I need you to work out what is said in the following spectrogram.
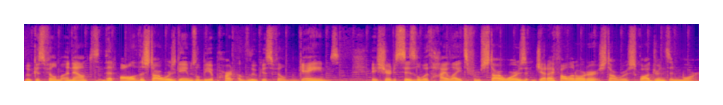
Lucasfilm announced that all of the Star Wars games will be a part of Lucasfilm Games. They shared a sizzle with highlights from Star Wars, Jedi Fallen Order, Star Wars Squadrons, and more.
